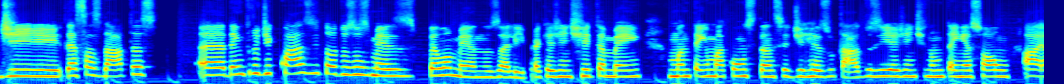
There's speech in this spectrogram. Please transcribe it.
de dessas datas é, dentro de quase todos os meses, pelo menos ali, para que a gente também mantenha uma constância de resultados e a gente não tenha só um, ah,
